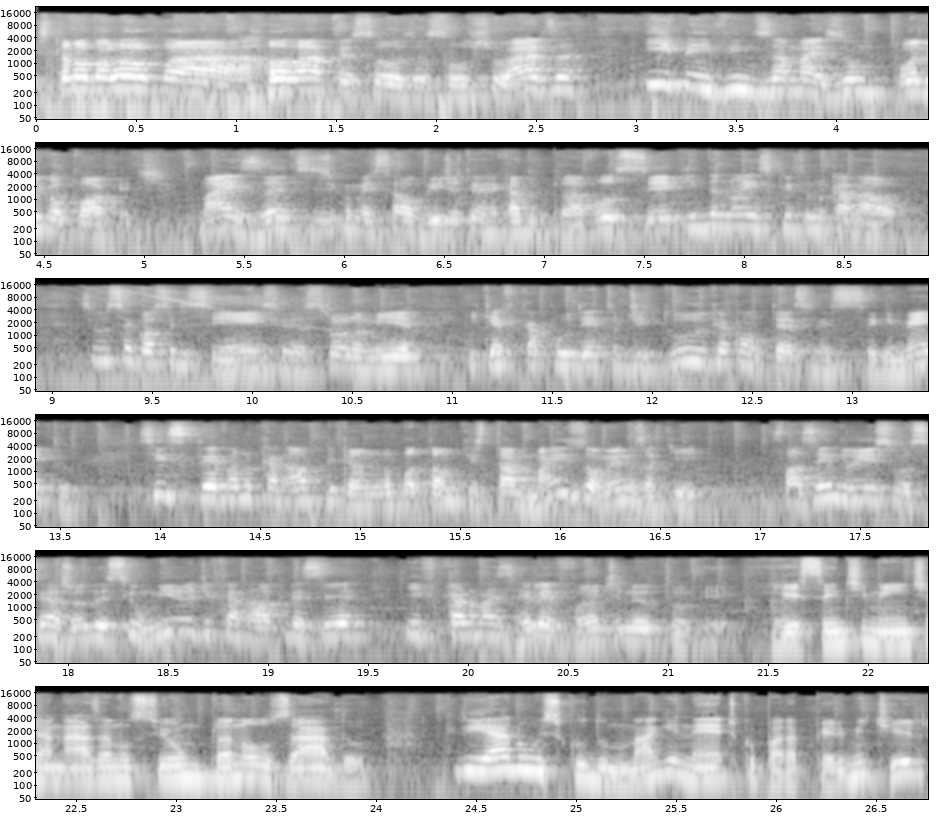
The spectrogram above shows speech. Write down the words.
Caloba Loba! Olá pessoas, eu sou o Schwarza e bem-vindos a mais um Polygon Pocket. Mas antes de começar o vídeo eu tenho um recado para você que ainda não é inscrito no canal. Se você gosta de ciência, de astronomia e quer ficar por dentro de tudo que acontece nesse segmento, se inscreva no canal clicando no botão que está mais ou menos aqui. Fazendo isso, você ajuda esse humilde canal a crescer e ficar mais relevante no YouTube. Recentemente, a NASA anunciou um plano ousado: criar um escudo magnético para permitir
